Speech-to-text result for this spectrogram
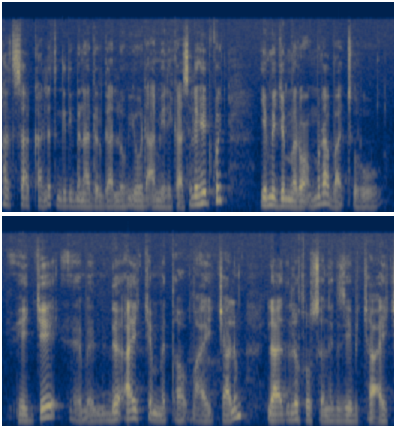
ካልተሳካለት እንግዲህ ምን አደርጋለሁ ብዬ ወደ አሜሪካ ስለሄድኩኝ የመጀመሪያው ዑምራ ባጭሩ ሄጄ አይቼ መጣሁ። አይቻልም ለተወሰነ ጊዜ ብቻ አይቼ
